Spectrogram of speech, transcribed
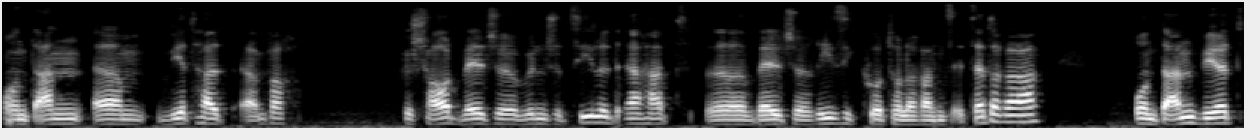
und dann ähm, wird halt einfach geschaut, welche Wünsche, Ziele der hat, äh, welche Risikotoleranz etc. Und dann wird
